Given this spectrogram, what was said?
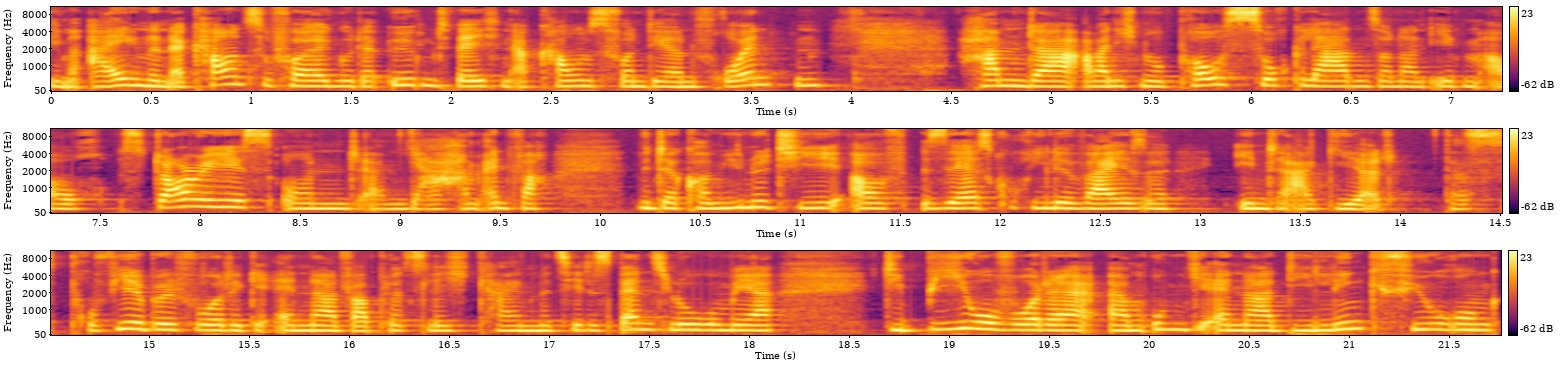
dem eigenen Account zu folgen oder irgendwelchen Accounts von deren Freunden haben da aber nicht nur Posts hochgeladen, sondern eben auch Stories und ähm, ja, haben einfach mit der Community auf sehr skurrile Weise interagiert. Das Profilbild wurde geändert, war plötzlich kein Mercedes-Benz-Logo mehr. Die Bio wurde ähm, umgeändert, die Linkführung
